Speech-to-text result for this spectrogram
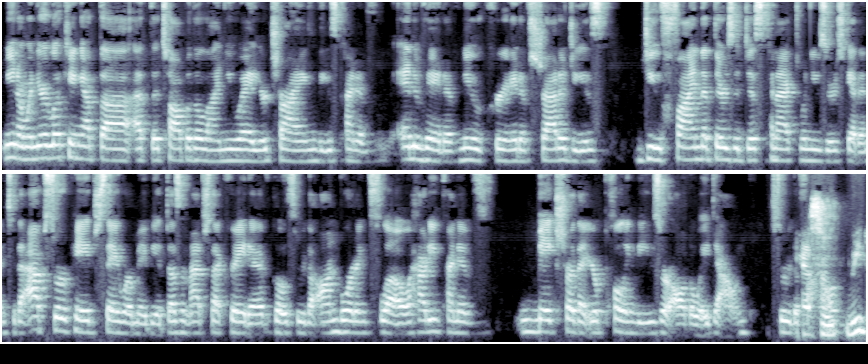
you know, when you're looking at the at the top of the line UA, you're trying these kind of innovative, new, creative strategies. Do you find that there's a disconnect when users get into the app store page say where maybe it doesn't match that creative go through the onboarding flow? How do you kind of make sure that you're pulling the user all the way down through the yeah funnel? so we,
